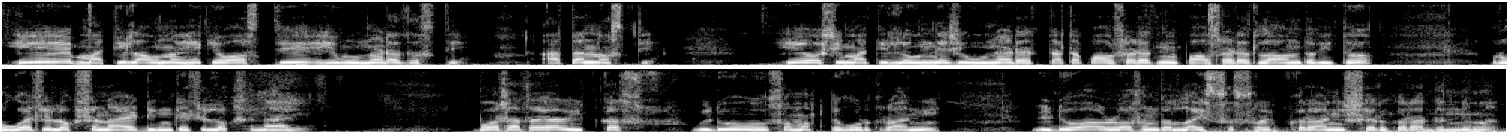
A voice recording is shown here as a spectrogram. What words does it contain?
हे माती लावणं हे केव्हा असते? हे उन्हाळ्यात असते. आता नसते. हे अशी माती लावून द्यायची उन्हाळ्यात. आता पावसाळ्यात नाही. पावसाळ्यात लावून तर इथं रोगाचे लक्षण आहे डिंक्याचे लक्षण आहे बस आता यार इतकाच व्हिडिओ समाप्त करतो आणि व्हिडिओ आवडला असेल तर लाईक सबस्क्राईब करा आणि शेअर करा. धन्यवाद.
